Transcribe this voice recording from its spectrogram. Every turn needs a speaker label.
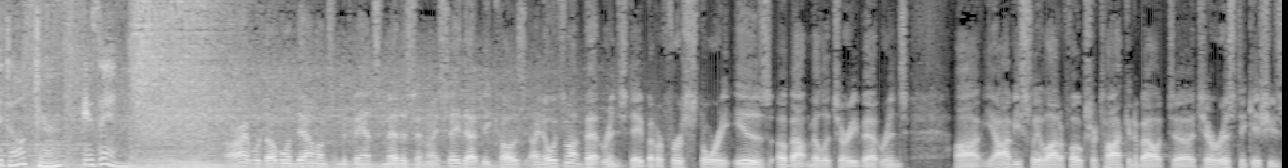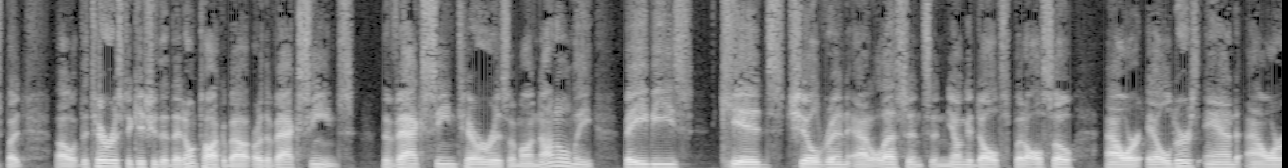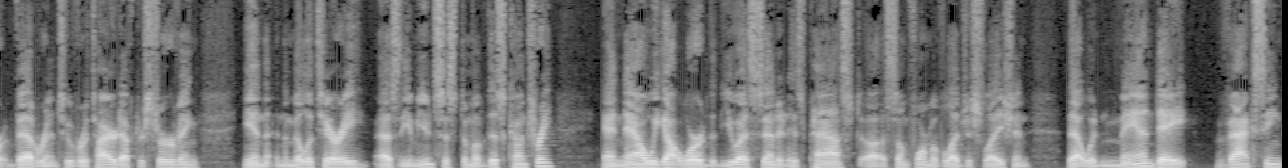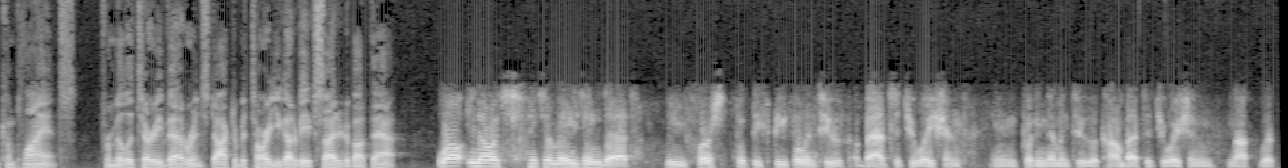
Speaker 1: The doctor is in.
Speaker 2: All right, we're doubling down on some advanced medicine. And I say that because I know it's not Veterans Day, but our first story is about military veterans. Uh, obviously, a lot of folks are talking about uh, terroristic issues, but uh, the terroristic issue that they don't talk about are the vaccines. The vaccine terrorism on not only babies, kids, children, adolescents, and young adults, but also our elders and our veterans who've retired after serving in, in the military as the immune system of this country. And now we got word that the U.S. Senate has passed uh, some form of legislation that would mandate vaccine compliance for military veterans. Dr. Buttar, you got to be excited about that.
Speaker 3: Well, you know, it's it's amazing that we first put these people into a bad situation in putting them into a combat situation, not with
